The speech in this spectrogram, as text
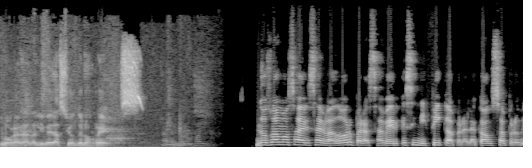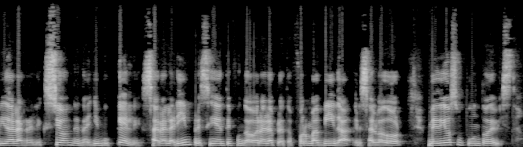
logrará la liberación de los rehenes. Nos vamos a El Salvador para saber qué significa para la causa provida la reelección de Nayib Bukele. Sara Larín, presidenta y fundadora de la plataforma Vida El Salvador, me dio su punto de vista.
